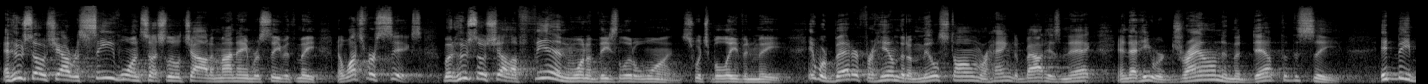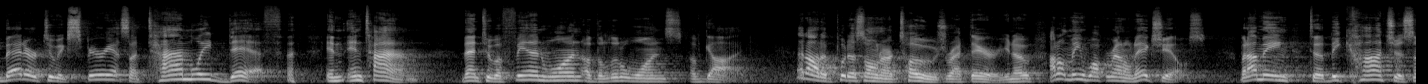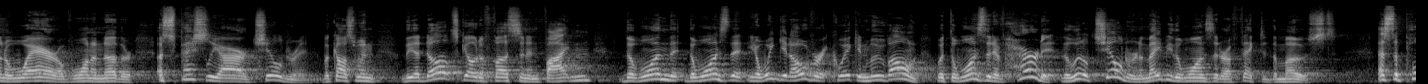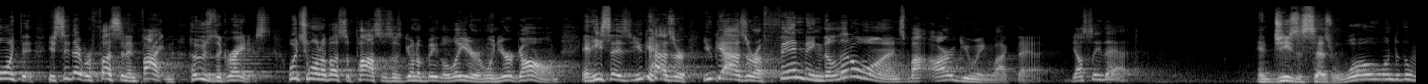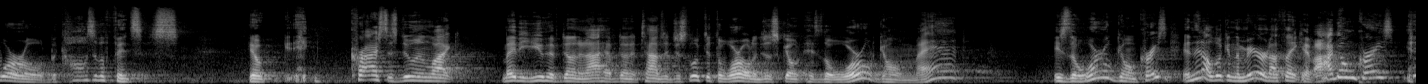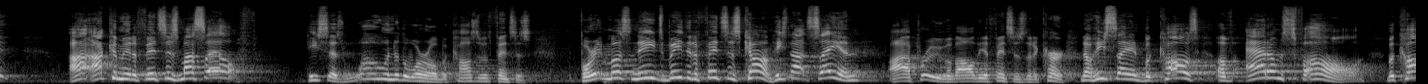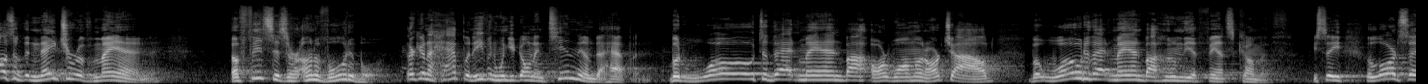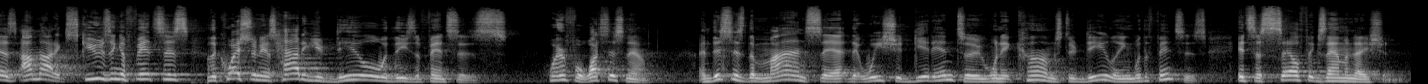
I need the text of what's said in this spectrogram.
And whoso shall receive one such little child in my name receiveth me. Now watch verse 6. But whoso shall offend one of these little ones which believe in me, it were better for him that a millstone were hanged about his neck and that he were drowned in the depth of the sea. It'd be better to experience a timely death in, in time than to offend one of the little ones of God. That ought to put us on our toes right there, you know. I don't mean walk around on eggshells. But I mean to be conscious and aware of one another, especially our children. Because when the adults go to fussing and fighting, the, one that, the ones that, you know, we get over it quick and move on, but the ones that have heard it, the little children, are maybe the ones that are affected the most. That's the point that, you see, they were fussing and fighting. Who's the greatest? Which one of us apostles is going to be the leader when you're gone? And he says, you guys are, you guys are offending the little ones by arguing like that. Y'all see that? And Jesus says, Woe unto the world because of offenses. You know, Christ is doing like maybe you have done and I have done at times and just looked at the world and just gone, Has the world gone mad? Is the world gone crazy? And then I look in the mirror and I think, Have I gone crazy? I, I commit offenses myself. He says, Woe unto the world because of offenses. For it must needs be that offenses come. He's not saying, I approve of all the offenses that occur. No, he's saying because of Adam's fall, because of the nature of man, offenses are unavoidable. They're going to happen even when you don't intend them to happen. But woe to that man by, or woman or child, but woe to that man by whom the offense cometh. You see, the Lord says, I'm not excusing offenses. The question is, how do you deal with these offenses? Wherefore, watch this now. And this is the mindset that we should get into when it comes to dealing with offenses it's a self examination.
